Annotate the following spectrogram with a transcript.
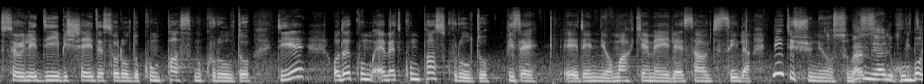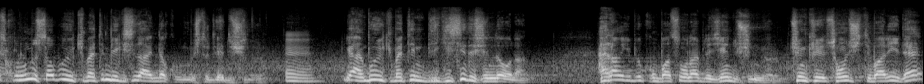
söylediği bir şey de soruldu. Kumpas mı kuruldu diye. O da kum, evet kumpas kuruldu bize e, deniliyor mahkemeyle, savcısıyla. Ne düşünüyorsunuz? Ben yani kumpas kurulmuşsa bu hükümetin bilgisi dahilinde kurulmuştur diye düşünüyorum. Yani bu hükümetin bilgisi dışında olan herhangi bir kumpasın olabileceğini düşünmüyorum. Çünkü sonuç itibariyle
